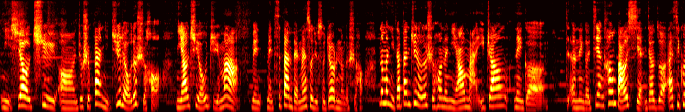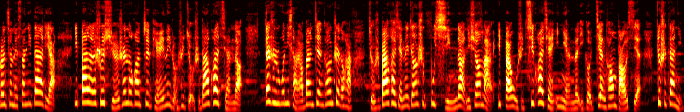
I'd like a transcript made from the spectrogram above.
你需要去，嗯、就是办你居留的时候，你要去邮局嘛。每每次办 permesso di soggiorno 的时候，那么你在办居留的时候呢，你要买一张那个，呃，那个健康保险，叫做 assicurazione sanitaria。一般来说，学生的话最便宜那种是九十八块钱的，但是如果你想要办健康证的话，九十八块钱那张是不行的，你需要买一百五十七块钱一年的一个健康保险，就是在你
